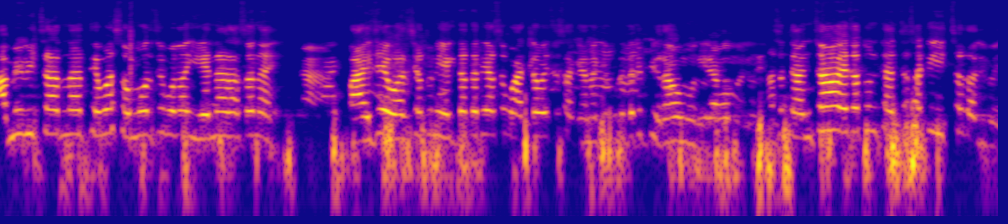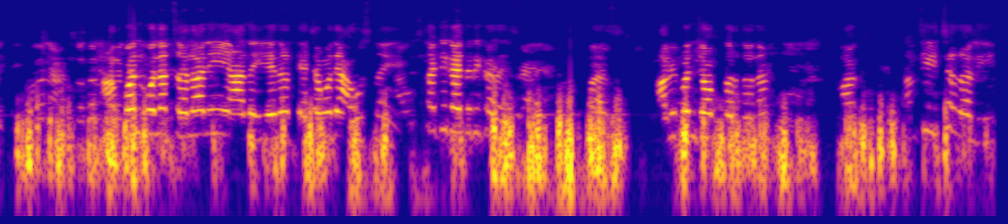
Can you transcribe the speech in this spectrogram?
आम्ही विचारणार तेव्हा समोरचे बोला येणार असं नाही. पाहिजे वर्षातून एकदा तरी असं वाटलं पाहिजे सगळ्यांना की कुठेतरी फिरावं म्हणून. असं त्यांच्या ह्याच्यातून त्यांच्यासाठी इच्छा झाली पाहिजे. आपण बोला चला आणि आण- येणं त्याच्यामध्ये हाऊस नाही. साठी काहीतरी करायचं. बस. आम्ही पण जॉब करतो ना. मग आमची इच्छा झाली.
